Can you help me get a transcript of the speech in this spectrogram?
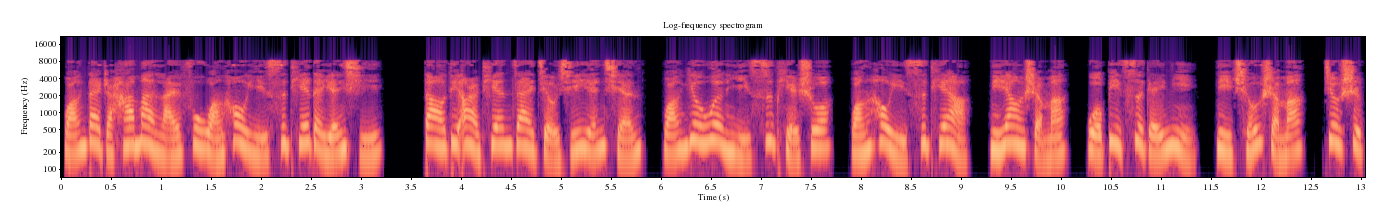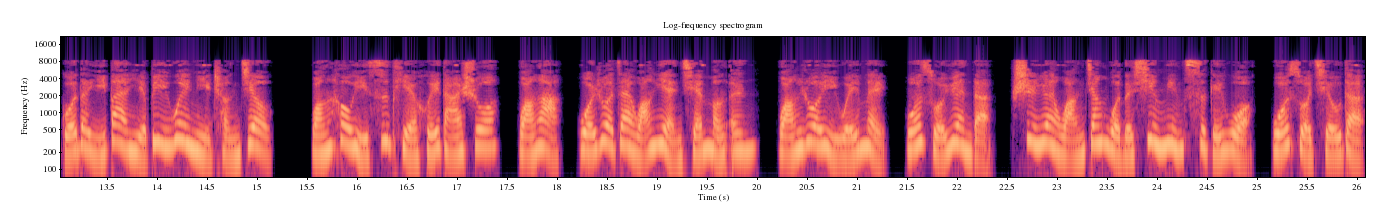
王带着哈曼来赴王后以斯帖的筵席。到第二天，在酒席筵前，王又问以斯帖说：“王后以斯帖啊，你要什么，我必赐给你；你求什么？”就是国的一半也必为你成就。王后以斯帖回答说：“王啊，我若在王眼前蒙恩，王若以为美，我所愿的是愿王将我的性命赐给我；我所求的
